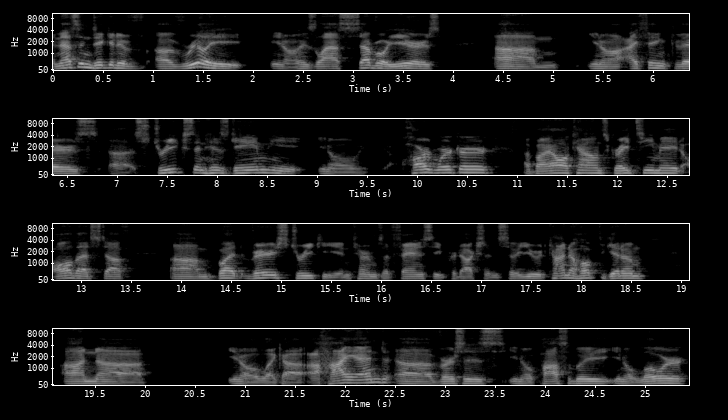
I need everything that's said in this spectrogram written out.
and that's indicative of really, you know, his last several years. Um, you know, I think there's uh, streaks in his game. He, you know, hard worker uh, by all accounts, great teammate, all that stuff. Um, but very streaky in terms of fantasy production. So you would kind of hope to get him on, uh, you know, like a, a high end uh, versus, you know, possibly, you know, lower,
